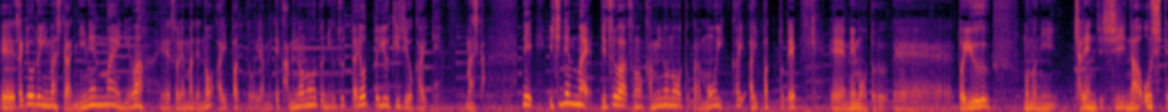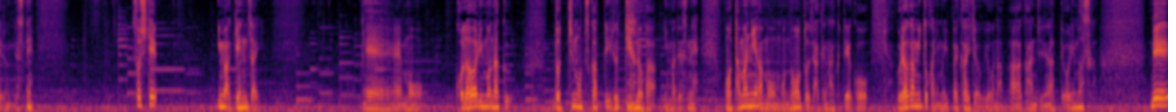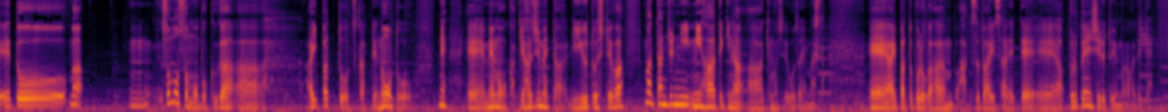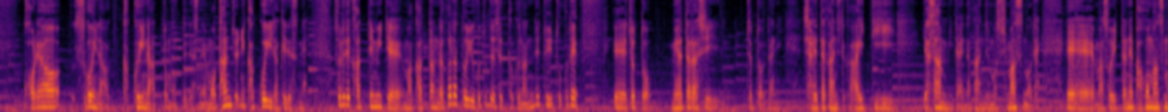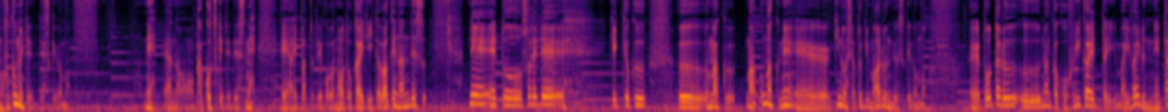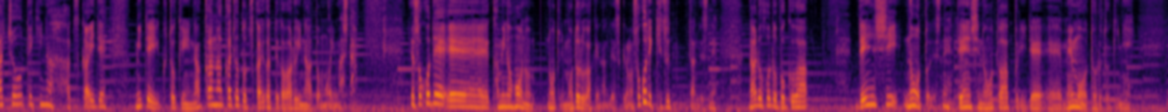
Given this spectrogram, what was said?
えー、先ほど言いました2年前には、えー、それまでの iPad をやめて紙のノートに移ったよという記事を書いてました。で1年前実はその紙のノートからもう一回 iPad で、えー、メモを取る、えー、というものにチャレンジし直してるんですね。そして今現在、えー、もうこだわりもなくどっちも使っているっていうのが今ですね。もうたまにはもうもうノートだけなくてこう裏紙とかにもいっぱい書いちゃうような感じになっておりますが。でえっ、とまあ、うん、そもそも僕が iPad を使ってノートをね、えー、メモを書き始めた理由としてはまあ単純にミーハー的な気持ちでございました。えー、iPad Pro が発売されて、えー、Apple Pencil というものが出てこれはすごいなかっこいいなと思ってですねもう単純にかっこいいだけですねそれで買ってみて、まあ、買ったんだからということでせっかくなんでというとこで、えー、ちょっと目新しいちょっと何洒落た感じとか IT 屋さんみたいな感じもしますので、えー、まあ、そういったねパフォーマンスも含めてですけどもね、あの、かっこつけてですね、えー、iPad でこうノートを書いていたわけなんです。で、えっ、ー、と、それで、結局うまくまあうまくね、えー、機能した時もあるんですけどもえー、トータルなんかこう振り返ったり、まあ、いわゆるネタ帳的な扱いで見ていく時になかなかちょっと使い勝手が悪いなと思いましたでそこで、えー、紙の方のノートに戻るわけなんですけどもそこで気づいたんですね。なるほど僕は電子ノートですね。電子ノートアプリで、えー、メモを取る時に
